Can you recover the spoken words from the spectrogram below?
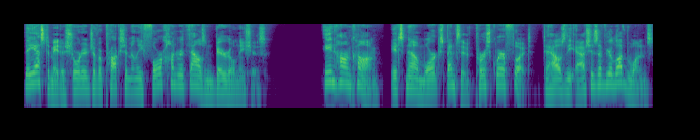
they estimate a shortage of approximately 400,000 burial niches. In Hong Kong, it's now more expensive per square foot to house the ashes of your loved ones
